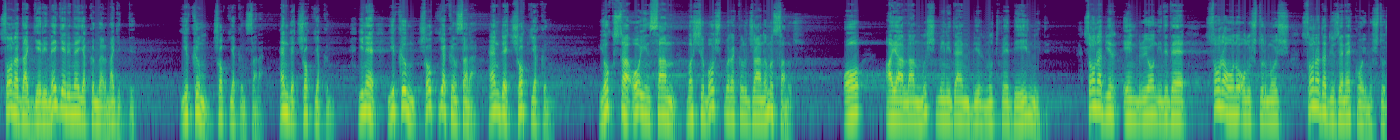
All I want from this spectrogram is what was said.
Sonra da gerine gerine yakınlarına gitti. Yıkım çok yakın sana, hem de çok yakın. Yine yıkım çok yakın sana, hem de çok yakın. Yoksa o insan başıboş bırakılacağını mı sanır? O, ayarlanmış meniden bir nutfe değil miydi? Sonra bir embriyon idi de, sonra onu oluşturmuş, sonra da düzene koymuştur.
